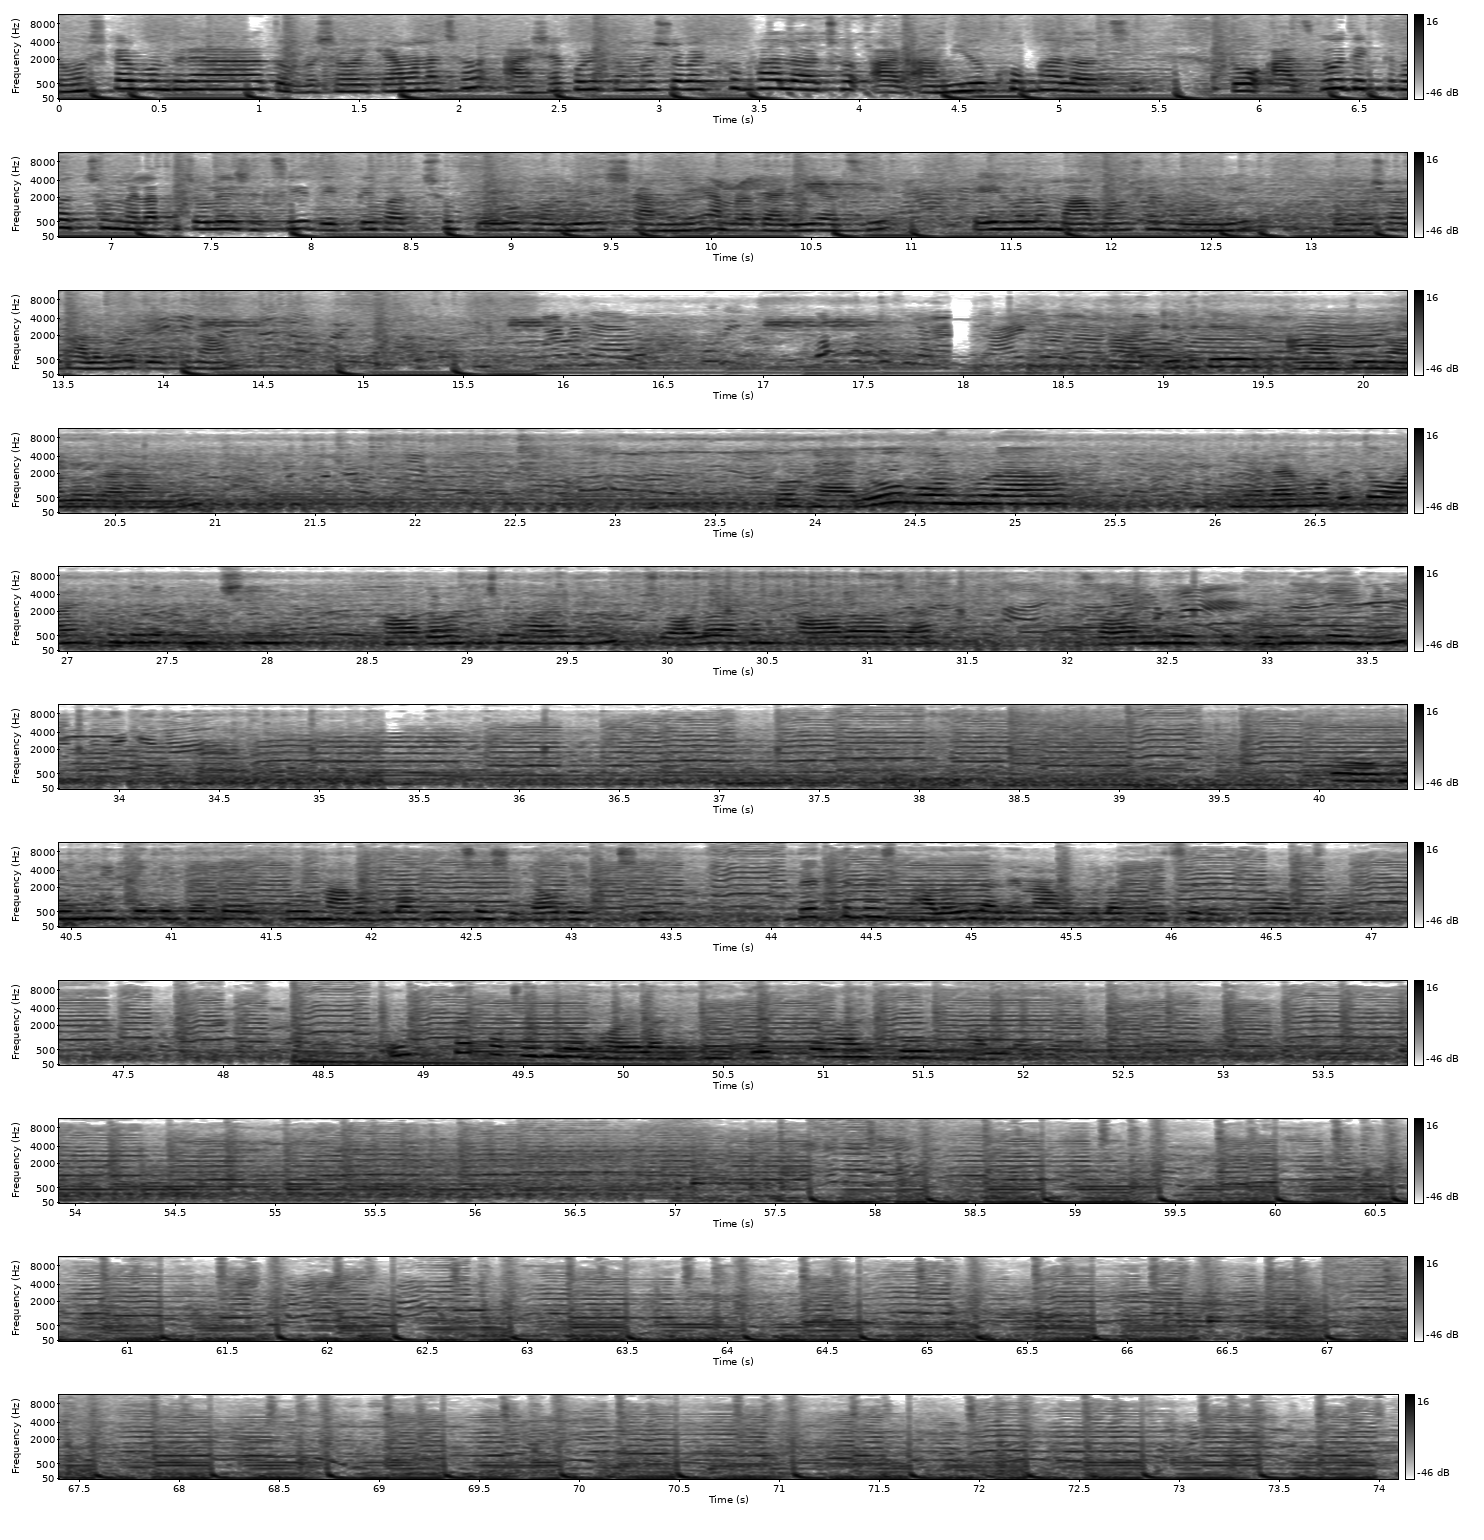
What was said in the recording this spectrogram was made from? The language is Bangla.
নমস্কার বন্ধুরা, তোমরা সবাই কেমন আছো? আশা করি তোমরা সবাই খুব ভালো আছো আর আমিও খুব ভালো আছি। তো আজকেও দেখতে পাচ্ছ, মেলাতে চলে এসেছি। দেখতে পাচ্ছ পুরো মন্দিরের সামনে আমরা দাঁড়িয়ে আছি। এই হলো মা মনসার মন্দির। তোমরা সবাই ভালো করে দেখে নাও। আর এদিকে আমার দুই ননদ আর আমি। তো হ্যালো বন্ধুরা, মেলার মধ্যে তো অনেকক্ষণ ধরে ঘুরছি। খাওয়া দাওয়া কিছু হয়নি। চলো এখন খাওয়া দাওয়া যাক। সবাই মিলে একটু ঘুরিয়ে খেয়ে নিই। তো ঘুগনি খেতে খেতে একটু নাগরদোলা ঘুরছে, সেটাও দেখছি। দেখতে বেশ ভালোই লাগে নাগরদোলা ঘুরছে, দেখতে পাচ্ছ। উঠতে প্রচণ্ড ভয় লাগে, কিন্তু দেখতে ভাই খুব ভালো লাগে।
